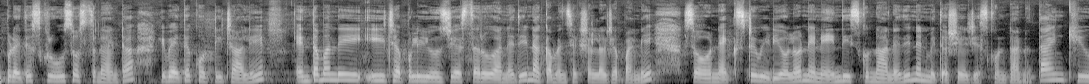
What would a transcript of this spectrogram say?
ఇప్పుడైతే స్క్రూస్ వస్తున్నాయంట ఇవి అయితే కొట్టించాలి. ఎంతమంది ఈ చెప్పులు యూజ్ చేస్తారు అనేది నా కమెంట్ సెక్షన్లో చెప్పండి. సో నెక్స్ట్ వీడియోలో నేను ఏం తీసుకున్నా అనేది నేను మీతో షేర్ చేసుకుంటాను. థ్యాంక్ యూ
